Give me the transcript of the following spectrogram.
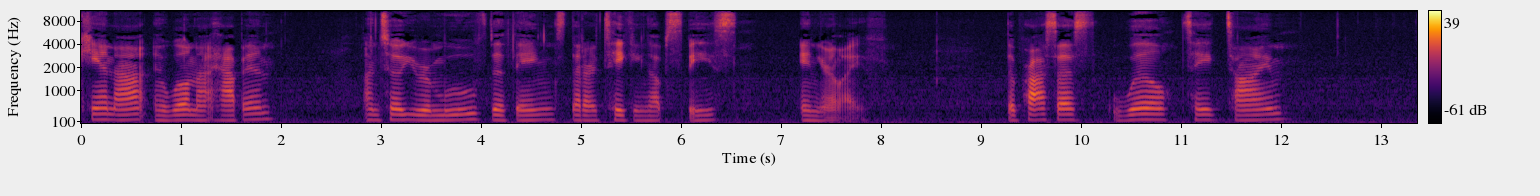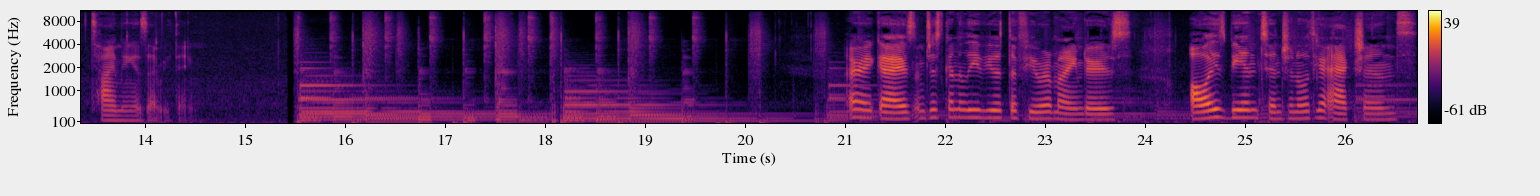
cannot and will not happen until you remove the things that are taking up space in your life. The process will take time. Timing is everything. Right, guys, I'm just going to leave you with a few reminders. Always be intentional with your actions.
